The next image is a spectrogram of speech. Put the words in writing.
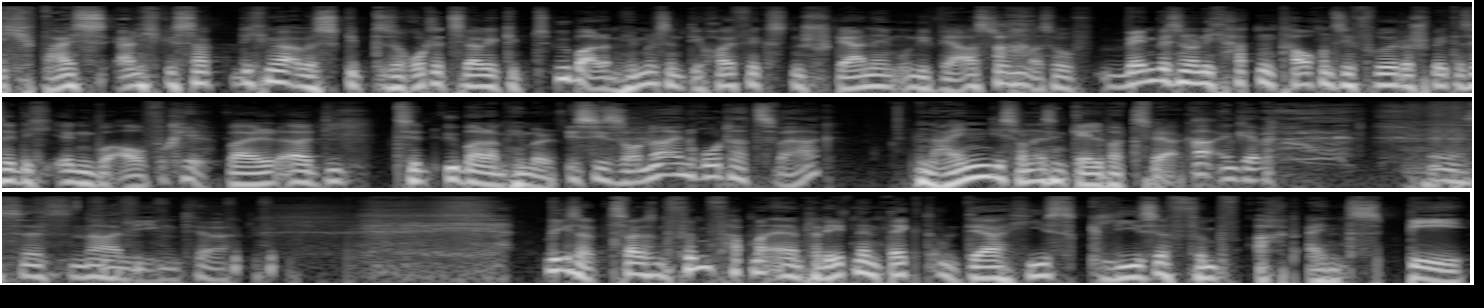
Ich weiß ehrlich gesagt nicht mehr, aber es gibt, also rote Zwerge gibt's überall am Himmel, sind die häufigsten Sterne im Universum. Also wenn wir sie noch nicht hatten, tauchen sie früher oder später sicherlich irgendwo auf. Okay. Weil äh, die sind überall am Himmel. Ist die Sonne ein roter Zwerg? Nein, die Sonne ist ein gelber Zwerg. Ah, ein Gelber. Das ist naheliegend, ja. Wie gesagt, 2005 hat man einen Planeten entdeckt und der hieß Gliese 581b.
